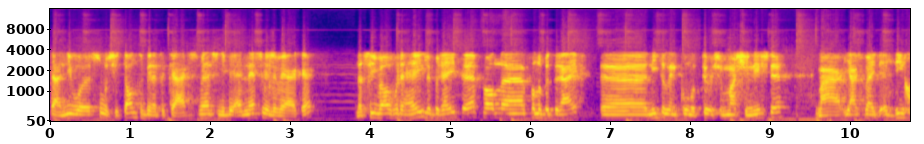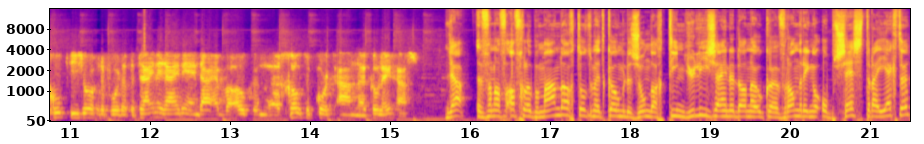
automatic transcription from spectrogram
ja, nieuwe sollicitanten binnen te krijgen. Dus mensen die bij NS willen werken. Dat zien we over de hele breedte van, uh, van het bedrijf. niet alleen conducteurs en machinisten. Maar juist bij die groep die zorgen ervoor dat de treinen rijden. En daar hebben we ook een groot tekort aan collega's. Ja, vanaf afgelopen maandag tot en met komende zondag 10 juli zijn er dan ook veranderingen op zes trajecten.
